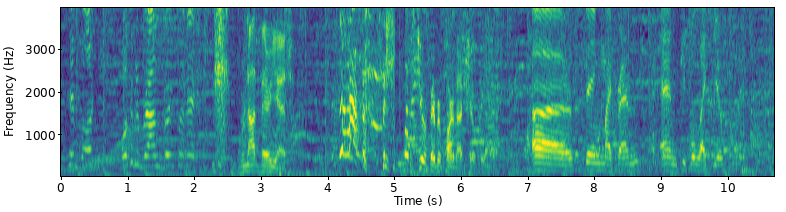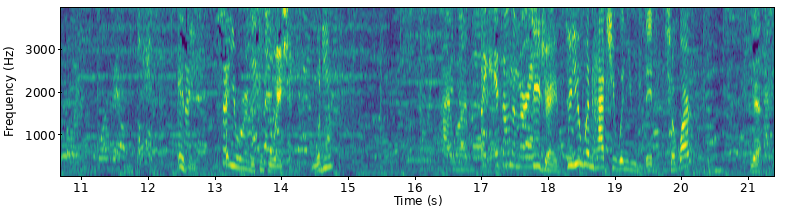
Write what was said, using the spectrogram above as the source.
My god, his, his vlog. Welcome to Brownsburg Clinic. We're not there yet. What's your favorite part about show choir? Uh, seeing my friends and people like you. Izzy, say you were in a situation, would you? I would. Like, it's on the Murray. CJ, do you win Hatchie when you did show choir? Yes.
